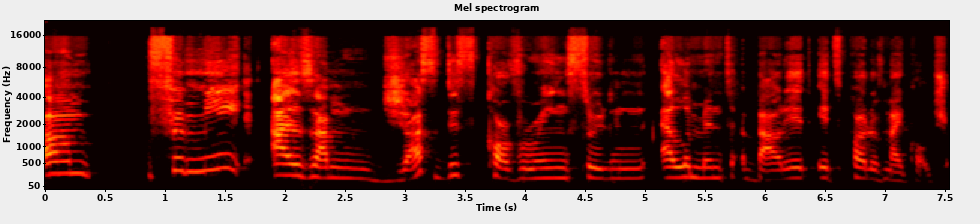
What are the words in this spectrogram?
Um, for me, as I'm just discovering certain elements about it, it's part of my culture.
